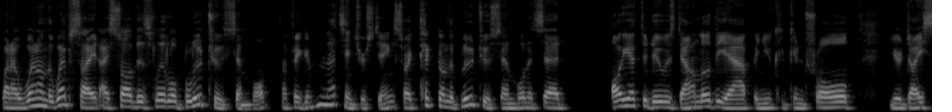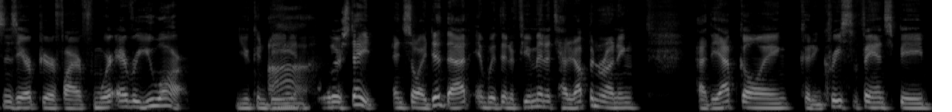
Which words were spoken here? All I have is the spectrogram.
When I went on the website, I saw this little Bluetooth symbol. I figured, hmm, that's interesting. So I clicked on the Bluetooth symbol and it said, all you have to do is download the app and you can control your Dyson's air purifier from wherever you are. You can be ah. in another state. And so I did that. And within a few minutes, had it up and running, had the app going, could increase the fan speed.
